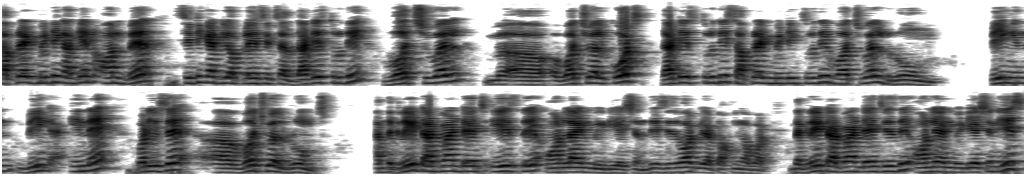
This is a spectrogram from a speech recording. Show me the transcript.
Separate meeting again on where sitting at your place itself. That is through the virtual uh, virtual courts. That is through the separate meeting through the virtual room. Being in being in a what do you say uh, virtual rooms. And the great advantage is the online mediation. This is what we are talking about. The great advantage is the online mediation is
